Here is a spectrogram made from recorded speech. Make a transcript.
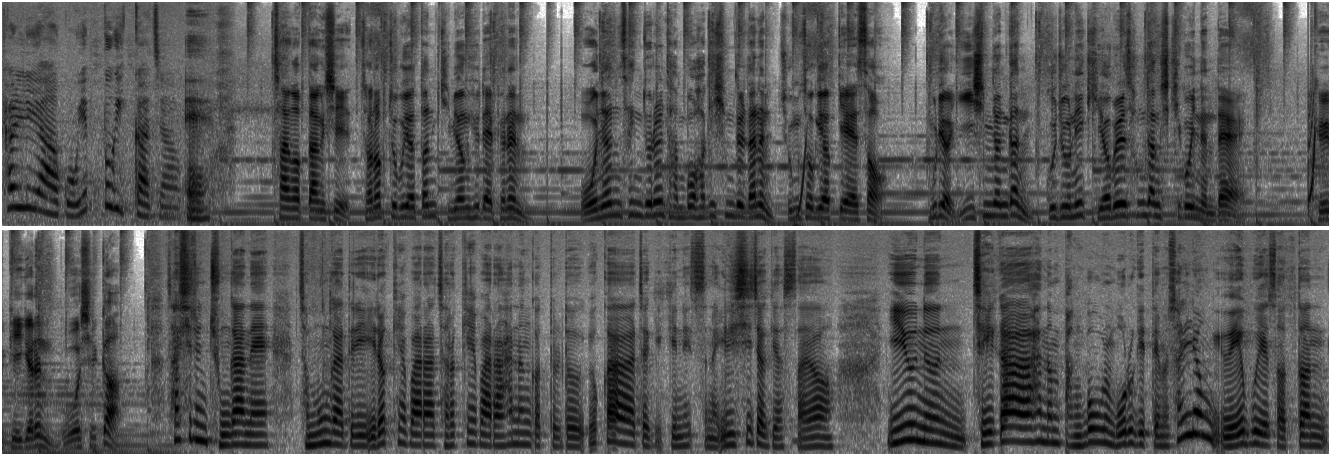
편리하고 예쁘기까지 하고. 예. 창업 당시 전업주부였던 김영휴 대표는 5년 생존을 담보하기 힘들다는 중소기업계에서 무려 20년간 꾸준히 기업을 성장시키고 있는데 그 비결은 무엇일까? 사실은 중간에 전문가들이 이렇게 해봐라 저렇게 해봐라 하는 것들도 효과적이긴 했으나 일시적이었어요. 이유는 제가 하는 방법을 모르기 때문에 설령 외부에서 어떤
